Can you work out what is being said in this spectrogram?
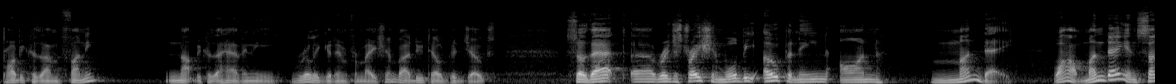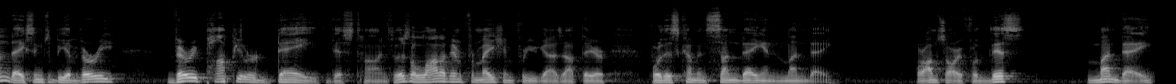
probably because I'm funny, not because I have any really good information, but I do tell good jokes. So that uh, registration will be opening on Monday. Wow, Monday and Sunday seems to be a very, very popular day this time. So there's a lot of information for you guys out there for this coming Sunday and Monday. Or I'm sorry, for this Monday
